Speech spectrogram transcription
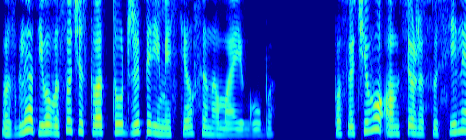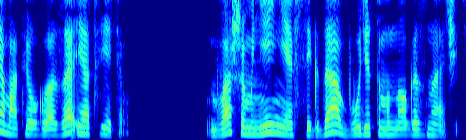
Взгляд его высочества тут же переместился на мои губы после чего он все же с усилием отвел глаза и ответил. «Ваше мнение всегда будет много значить.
